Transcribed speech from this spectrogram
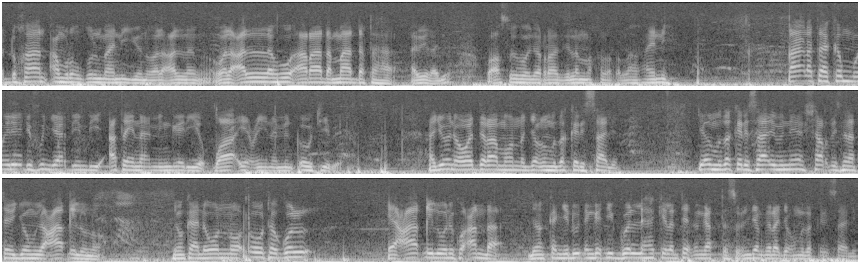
الدخان أمر ظلماني ولعل ولعله أراد مادتها أبي الأدي وأصله للرازي لما خلق الله عينه قالت كم إليدي فنجابين بي أتينا من غيري ضائعين من أوتيبه هجوني أودرا مهن جمع المذكر السالم جمع المذكر السالم شرط سنة يوم يعاقلنا donc ande wonno dowtagol e aqiloni ko anda donc kanje dude ngadi golle hakkilante be ngatta so jambi radio muzakkar salim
